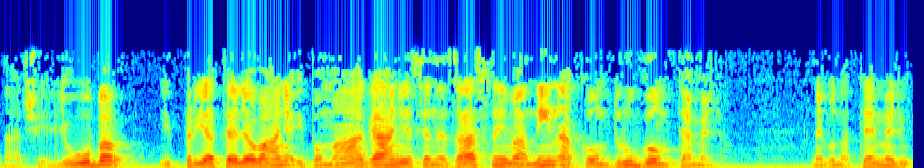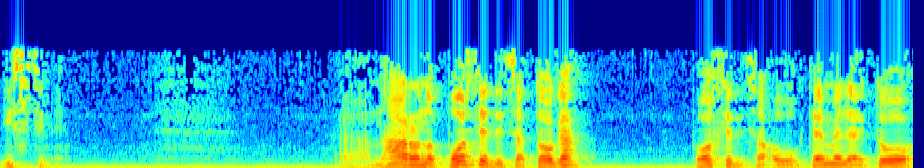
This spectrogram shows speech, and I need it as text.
Znači, ljubav i prijateljovanje i pomaganje se ne zasniva ni na kom drugom temelju, nego na temelju istine. Naravno, posljedica toga, posljedica ovog temelja je to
